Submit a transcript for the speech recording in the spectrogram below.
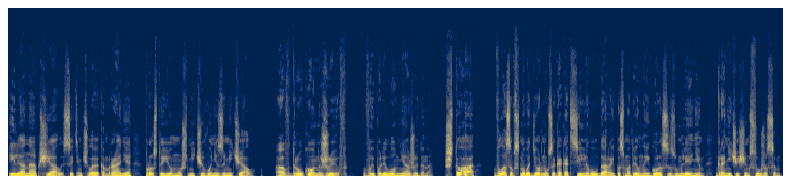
Или она общалась с этим человеком ранее, просто ее муж ничего не замечал? «А вдруг он жив?» — выпалил он неожиданно. «Что?» Власов снова дернулся, как от сильного удара, и посмотрел на Егора с изумлением, граничащим с ужасом.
